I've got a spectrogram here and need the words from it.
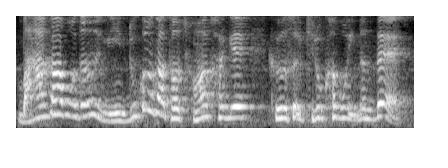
마가보다는 이 누가가 더 정확하게 그것을 기록하고 있는데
